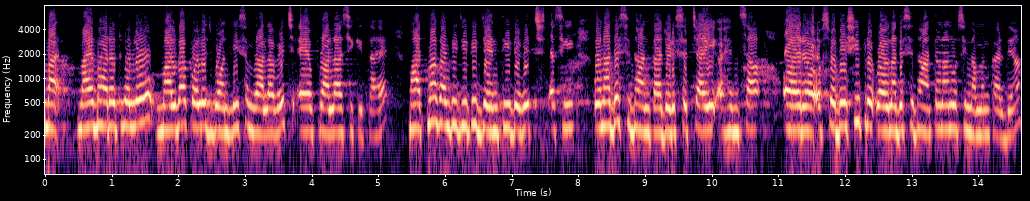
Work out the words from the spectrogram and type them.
ਮਾ- ਮਾਏ ਭਾਰਤ ਵੱਲੋਂ ਮਾਲਵਾ ਕਾਲਜ ਬੌਂਦਲੀ ਸਮਰਾਲਾ ਵਿੱਚ ਇਹ ਉਪਰਾਲਾ ਅਸੀਂ ਕੀਤਾ ਹੈ। ਮਹਾਤਮਾ ਗਾਂਧੀ ਜੀ ਦੀ ਜਯੰਤੀ ਦੇ ਵਿੱਚ ਅਸੀਂ ਉਹਨਾਂ ਦੇ ਸਿਧਾਂਤਾਂ, ਜਿਹੜੇ ਸੱਚਾਈ, ਅਹਿੰਸਾ ਔਰ ਸਵਦੇਸ਼ੀ ਪ੍ਰ- ਉਹਨਾਂ ਦੇ ਸਿਧਾਂਤ, ਉਹਨਾਂ ਨੂੰ ਅਸੀਂ ਨਮਨ ਕਰਦੇ ਹਾਂ।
